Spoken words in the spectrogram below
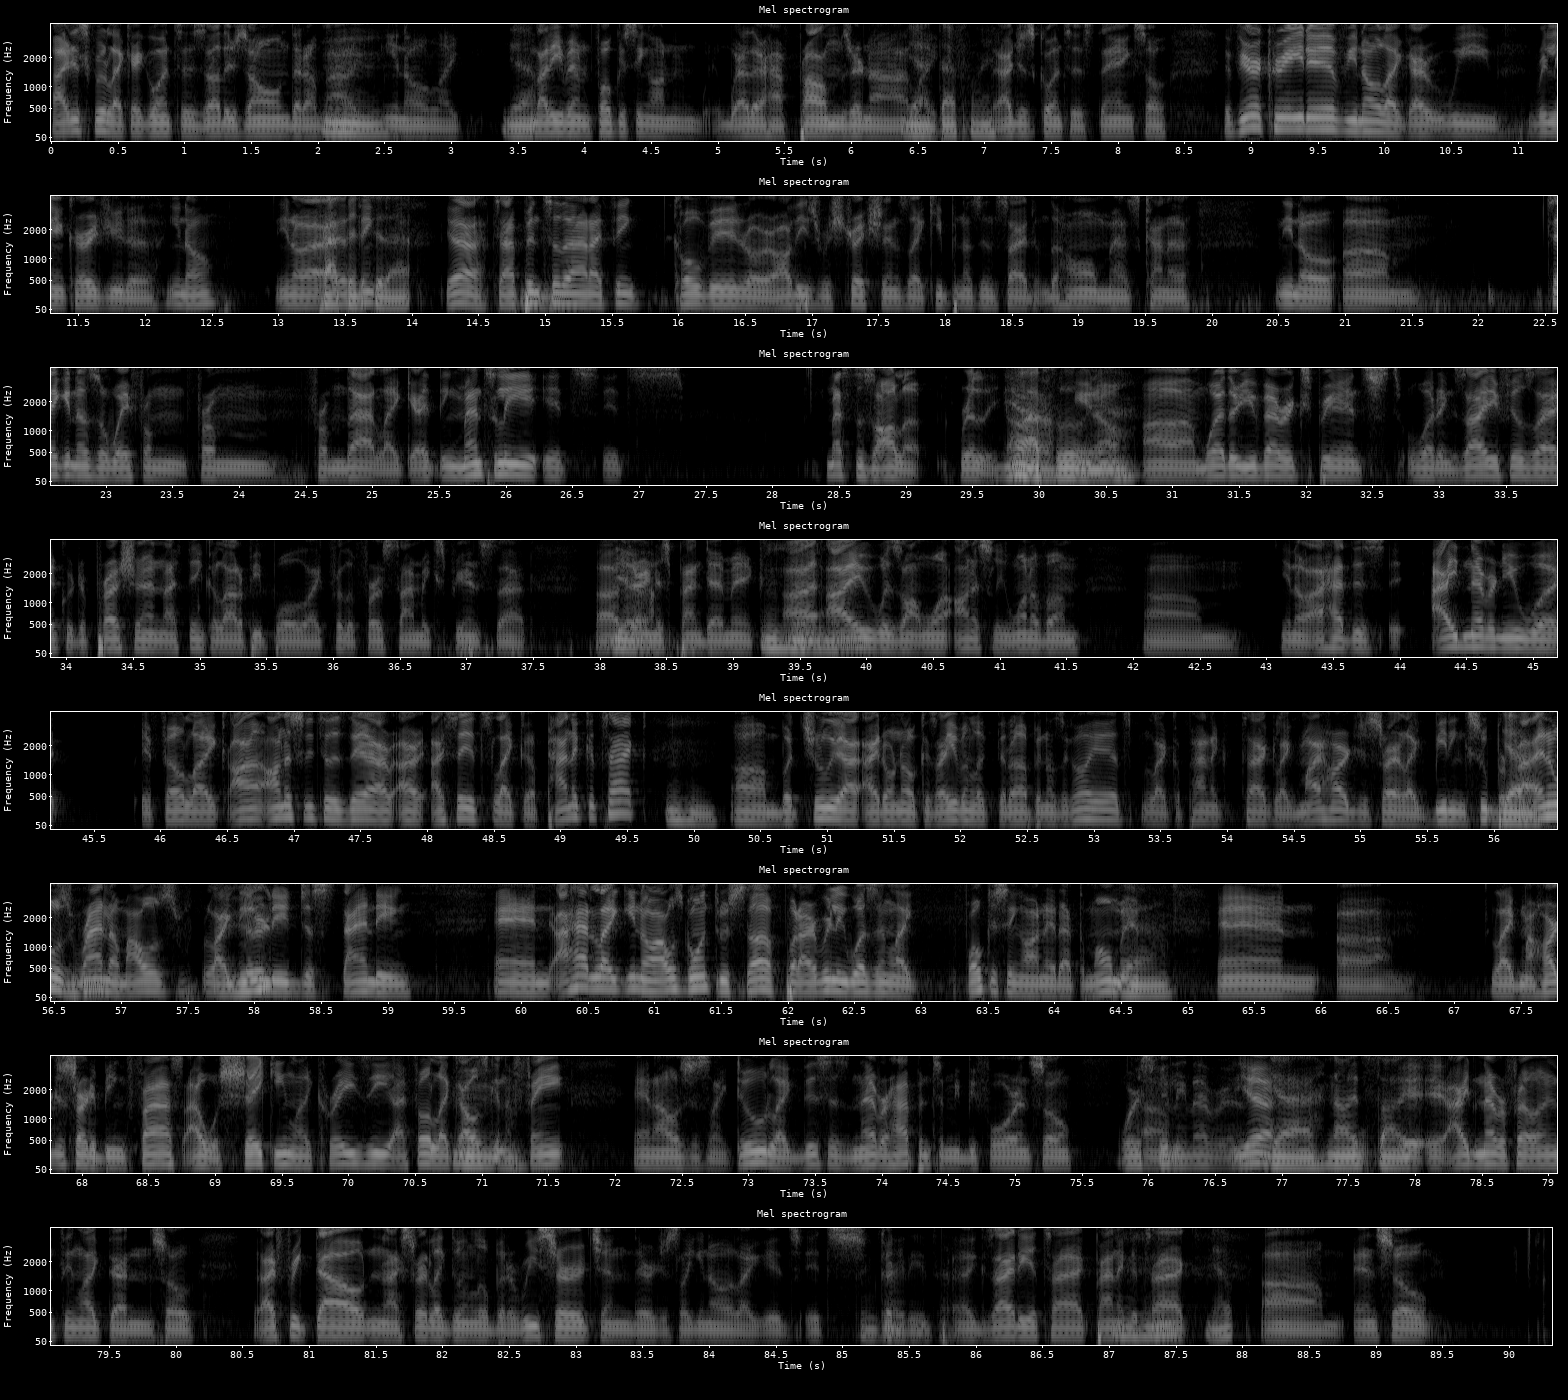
I just feel like I go into this other zone that I'm not, you know, like yeah not even focusing on whether I have problems or not. Yeah, like, definitely. I just go into this thing. So if you're a creative, you know, like I, we really encourage you to, you know, you know, I- tap I into think, that yeah, tap into that. I think COVID or all these restrictions, like keeping us inside the home, has kind of, you know, um, taken us away from from from that. Like I think mentally, it's it's messed us all up. Really, oh absolutely you know, yeah. um, whether you've ever experienced what anxiety feels like or depression, I think a lot of people, like for the first time, experienced that uh, Yeah. during this pandemic. I, I was on one, honestly one of them. Um, you know, I had this. I never knew what it felt like. I, honestly, to this day, I, I, I say it's like a panic attack. Um, but truly, I, I don't know because I even looked it up and I was like, oh yeah, it's like a panic attack. Like my heart just started like beating super Yeah. fast, and it was random. I was like literally just standing, and I had like you know I was going through stuff, but I really wasn't like focusing on it at the moment. And um, like my heart just started beating fast. I was shaking like crazy. I felt like I was gonna faint. And I was just like, dude, like this has never happened to me before, and so Worst feeling ever. yeah, Yeah, no, it sucks. it, it, I never felt anything like that, and so I freaked out, and I started like doing a little bit of research, and they're just like, you know, like it's it's Anxiety attack. anxiety attack, panic attack, yep. um, and so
